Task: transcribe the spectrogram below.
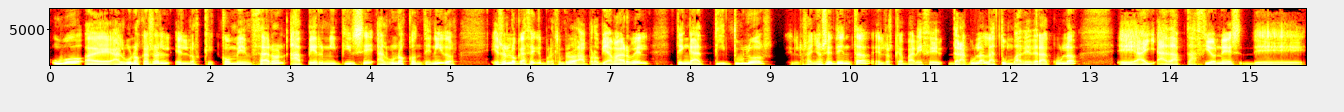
hubo eh, algunos casos en los que comenzaron a permitirse algunos contenidos. Eso es lo que hace que, por ejemplo, la propia Marvel tenga títulos en los años 70 en los que aparece Drácula, la tumba de Drácula. Eh, hay adaptaciones de,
